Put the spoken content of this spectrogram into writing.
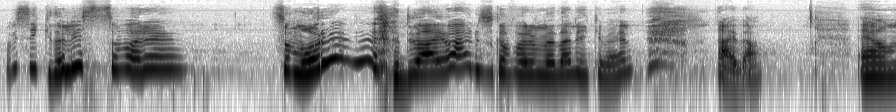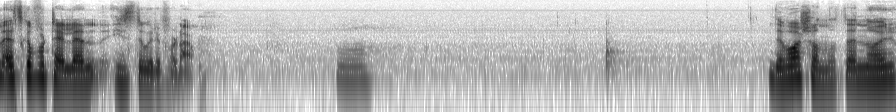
Og hvis ikke du har lyst, så bare Så må du. Du er jo her. Du skal få med deg likevel. Nei da. Jeg skal fortelle en historie for deg. Det var sånn at når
